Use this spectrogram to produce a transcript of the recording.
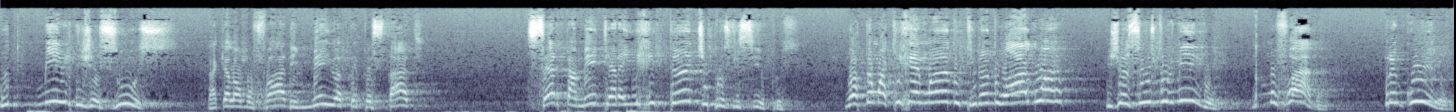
o dormir de Jesus, naquela almofada, em meio à tempestade, certamente era irritante para os discípulos. Nós estamos aqui remando, tirando água, e Jesus dormindo na almofada, tranquilo.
